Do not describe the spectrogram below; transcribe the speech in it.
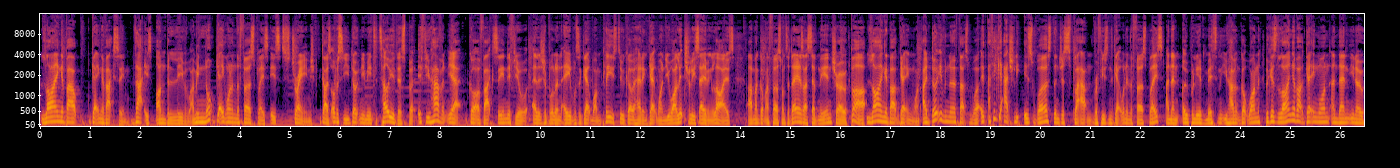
lying about getting a vaccine. That is unbelievable. I mean, not getting one in the first place is strange. Guys, obviously, you don't need me to tell you this, but if you haven't yet got a vaccine, if you're eligible and able to get one, please do go ahead and get one. You are literally saving lives. Um, I got my first one today, as I said in the intro, but lying about getting one, I don't even know if that's worse. I think it actually is worse than just flat out refusing to get one in the first place and then openly admitting that you haven't got one because lying about getting one and then, you know,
